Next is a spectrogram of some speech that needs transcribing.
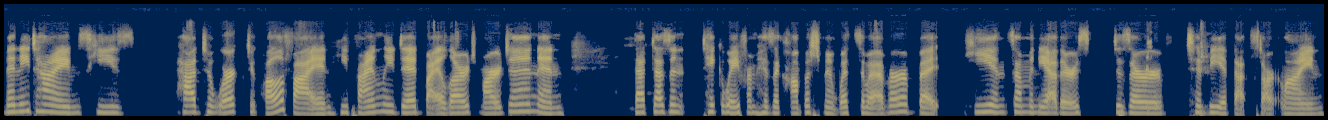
many times he's had to work to qualify, and he finally did by a large margin. And that doesn't take away from his accomplishment whatsoever, but he and so many others deserve to be at that start line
